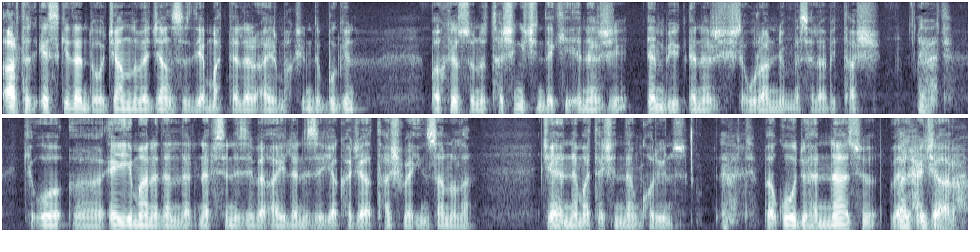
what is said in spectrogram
artık eskiden de o canlı ve cansız diye maddeler ayırmak. Şimdi bugün bakıyorsunuz taşın içindeki enerji en büyük enerji işte uranyum mesela bir taş. Evet. Ki o e, ey iman edenler nefsinizi ve ailenizi yakacağı taş ve insan olan cehennem ateşinden koruyunuz. Evet. Ve kuduhen nasu Vel hicara.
